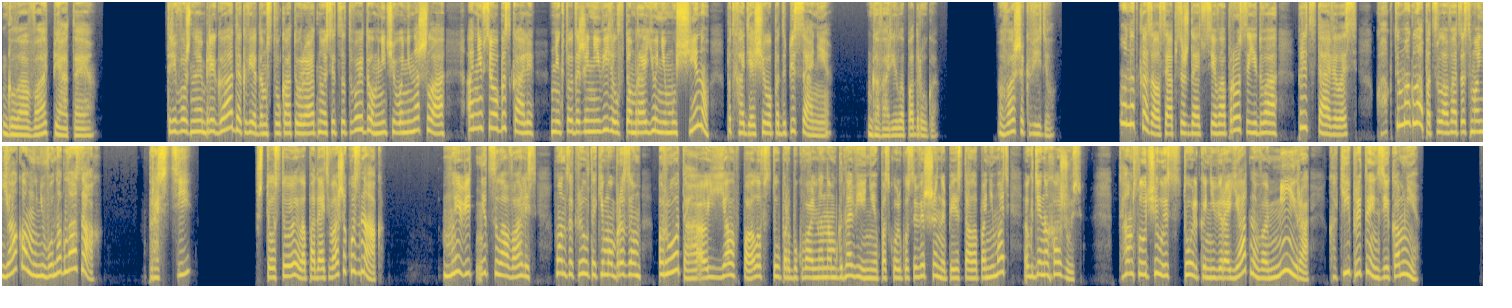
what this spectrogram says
Глава пятая. Тревожная бригада, к ведомству которой относится твой дом, ничего не нашла. Они все обыскали. Никто даже не видел в том районе мужчину, подходящего под описание, — говорила подруга. Вашек видел. Он отказался обсуждать все вопросы, едва представилась. Как ты могла поцеловаться с маньяком у него на глазах? Прости. Что стоило подать Вашику знак? Мы ведь не целовались. Он закрыл таким образом рот, а я впала в ступор буквально на мгновение, поскольку совершенно перестала понимать, где нахожусь. Там случилось столько невероятного мира. Какие претензии ко мне?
